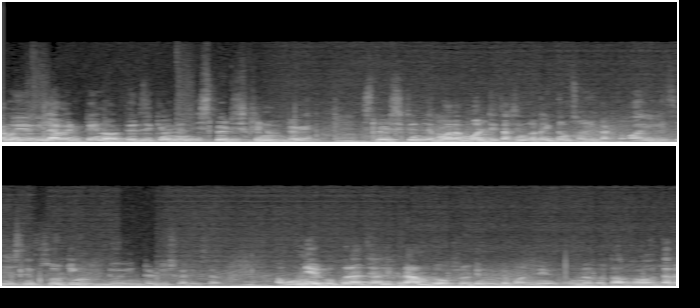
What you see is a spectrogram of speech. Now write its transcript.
एमआइयो इलेभेन टेनहरूतिर चाहिँ के हुन्छ भने स्प्लिट स्क्रिन हुन्थ्यो कि? स्प्लिट स्क्रिनले मलाई मल्टिटास्किङ गर्न एकदम सजिलो लाग्छ। अहिले चाहिँ यसले फ्लोटिङ विन्डो इन्ट्रोड्युस गरेको छ। अब उनीहरूको कुरा चाहिँ अलिक राम्रो हो फ्लोटिङ विन्डो भन्ने उनीहरूको तर्क हो। तर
